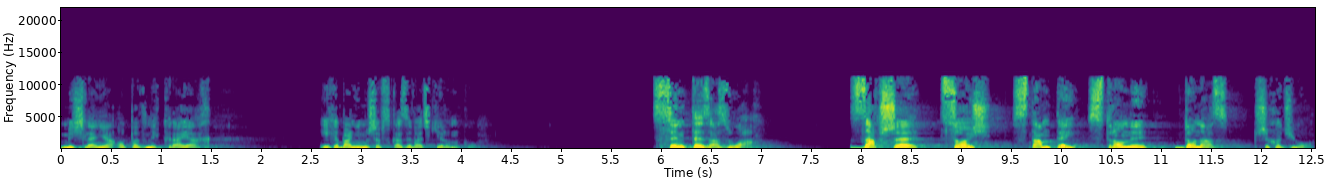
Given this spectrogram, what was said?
myślenia o pewnych krajach i chyba nie muszę wskazywać kierunku. Synteza zła. Zawsze coś z tamtej strony do nas przychodziło.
